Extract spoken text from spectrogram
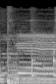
Again.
